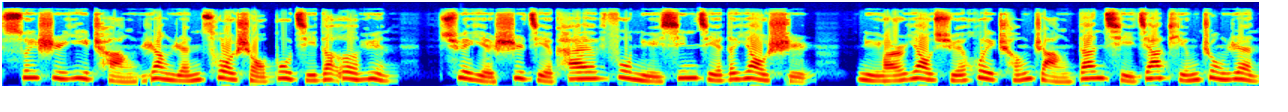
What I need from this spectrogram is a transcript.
虽是一场让人措手不及的厄运，却也是解开父女心结的钥匙。女儿要学会成长，担起家庭重任；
